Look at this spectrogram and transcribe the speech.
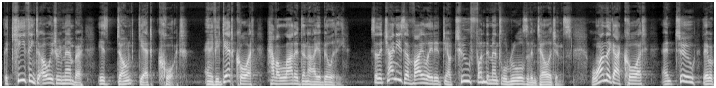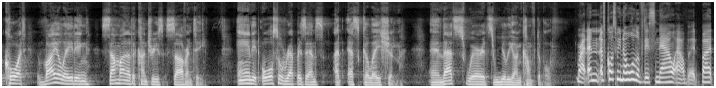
The key thing to always remember is don't get caught. And if you get caught, have a lot of deniability. So the Chinese have violated, you know, two fundamental rules of intelligence. One, they got caught, and two, they were caught violating some other country's sovereignty. And it also represents an escalation. And that's where it's really uncomfortable. Right. And of course, we know all of this now, Albert, but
